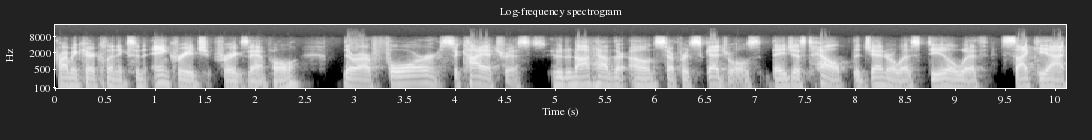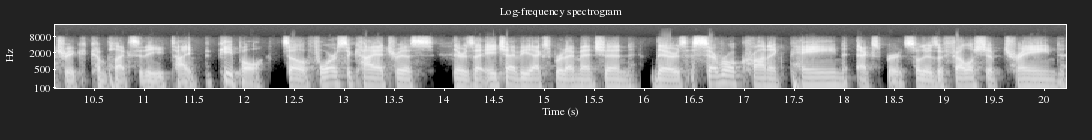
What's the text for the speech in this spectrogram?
primary care clinics in Anchorage, for example, there are four psychiatrists who do not have their own separate schedules. They just help the generalists deal with psychiatric complexity type people. So, four psychiatrists. There's a HIV expert I mentioned. There's several chronic pain experts. So, there's a fellowship trained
